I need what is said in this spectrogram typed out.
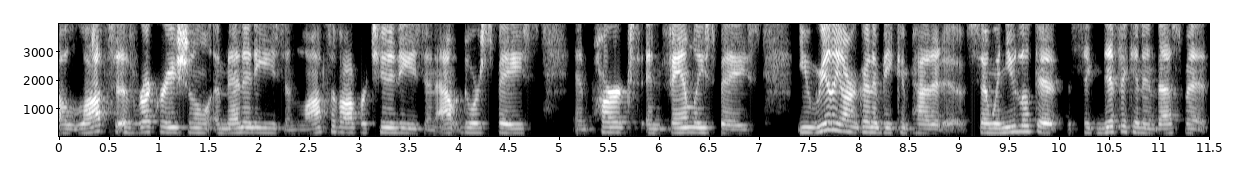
lots of recreational amenities and lots of opportunities and outdoor space and parks and family space, you really aren't going to be competitive. So when you look at the significant investment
